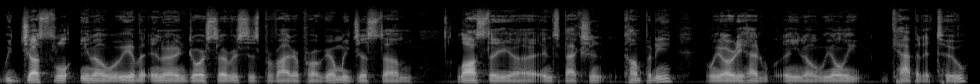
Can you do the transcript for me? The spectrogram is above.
we just you know we have in our endorsed services provider program, we just um, lost a uh, inspection company. We already had you know we only cap it at two.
